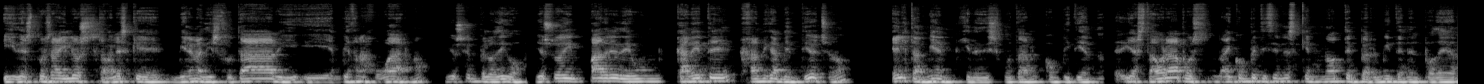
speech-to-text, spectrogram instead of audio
Y después hay los chavales que vienen a disfrutar y, empiezan a jugar, ¿no? Yo siempre lo digo, yo soy padre de un cadete handicap 28, ¿no? él también quiere disfrutar compitiendo. Y hasta ahora, pues hay competiciones que no te permiten el poder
